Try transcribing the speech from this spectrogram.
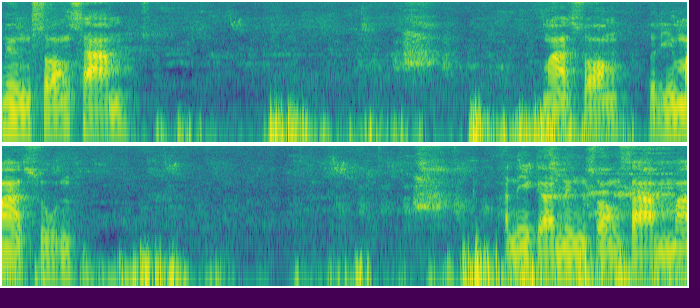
หนึ่งสองสามมาสองตัวนี้มาศูนย์ อั นนี้ก็หนึ่งสองสามมา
